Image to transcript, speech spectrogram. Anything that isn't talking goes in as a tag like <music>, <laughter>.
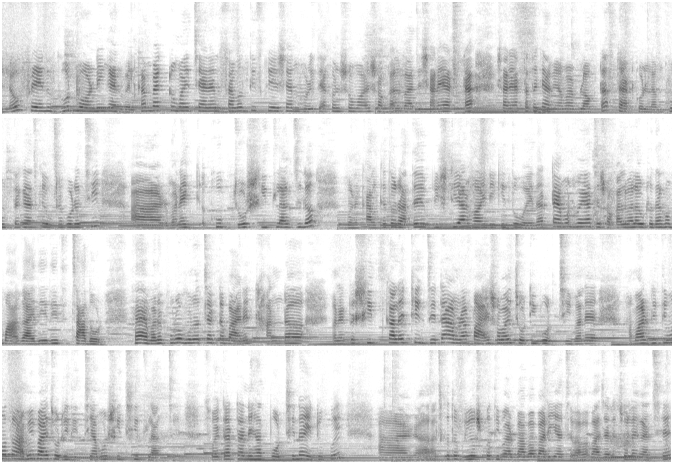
Hello friends good morning and welcome back to my channel Srabanti's creation ঘড়িতে এখন সময় সকাল বাজে সাড়ে আটটা। সাড়ে আটটা থেকে আমি আমার ব্লগটা স্টার্ট করলাম। ঘুম থেকে আজকে উঠে পড়েছি আর মানে খুব জোর শীত লাগছিল। মানে কালকে তো রাতে বৃষ্টি আর হয়নি, কিন্তু ওয়েদারটা এমন হয়ে আছে। সকালবেলা উঠে দেখো মা গায়ে দিয়ে দিয়েছে চাদর। হ্যাঁ মানে পুরো মনে হচ্ছে একটা বাইরে ঠান্ডা মানে একটা শীতকালের ঠিক যেটা আমরা পায়ে সবাই চটি পড়ছি মানে আমার রীতিমতো আমি পায়ে চটি দিচ্ছি, এমন শীত শীত লাগছে। সোয়েটারটা নেহাত পরছি না এটুকুই আর আজকে তো বৃহস্পতিবার, বাবা বাড়ি আছে, বাবা বাজারে চলে গেছে।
